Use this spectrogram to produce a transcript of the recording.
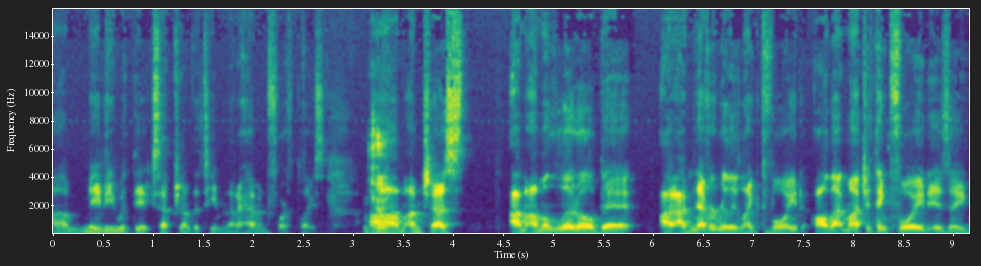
Um, maybe with the exception of the team that I have in fourth place. Okay. Um, I'm just I'm I'm a little bit I, have never really liked Void all that much. I think Void is a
